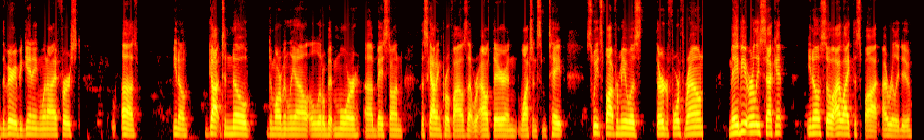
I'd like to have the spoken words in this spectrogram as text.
the very beginning when I first, uh, you know, got to know DeMarvin Leal a little bit more uh, based on the scouting profiles that were out there and watching some tape. Sweet spot for me was third or fourth round, maybe early second. You know, so I like the spot. I really do.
